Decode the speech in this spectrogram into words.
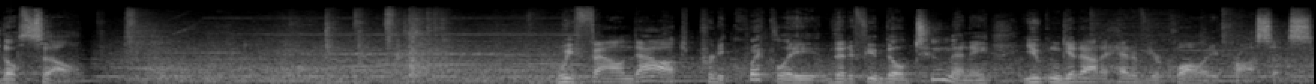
they'll sell we found out pretty quickly that if you build too many, you can get out ahead of your quality process.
